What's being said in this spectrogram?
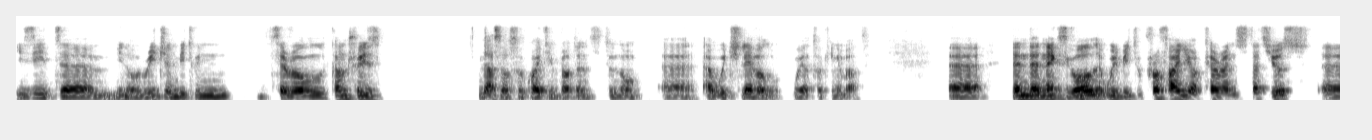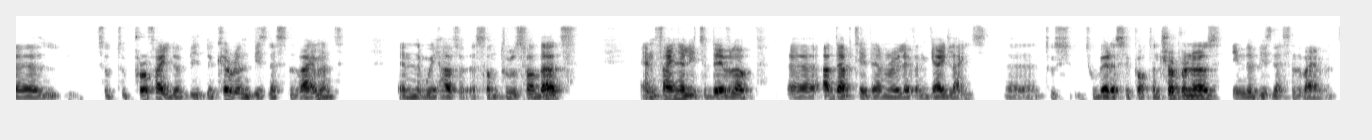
Is it, um, you know, region between several countries? That's also quite important to know uh, at which level we are talking about. Uh, then the next goal will be to profile your current status, uh, so to profile the, the current business environment. And we have some tools for that. And finally, to develop uh, adapted and relevant guidelines uh, to, to better support entrepreneurs in the business environment.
